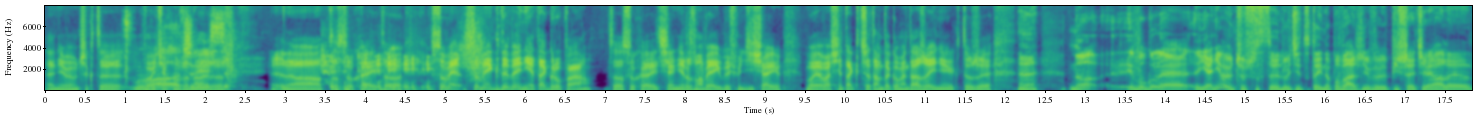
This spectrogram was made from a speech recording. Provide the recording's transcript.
e, nie wiem, czy kto, Wojciech No, może oczywiście. należysz. No, to słuchaj, to w sumie, w sumie gdyby nie ta grupa, to słuchajcie, nie rozmawialibyśmy dzisiaj, bo ja właśnie tak czytam te komentarze i niektórzy, e, no w ogóle ja nie wiem, czy wszyscy ludzie tutaj na poważnie wy piszecie, ale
